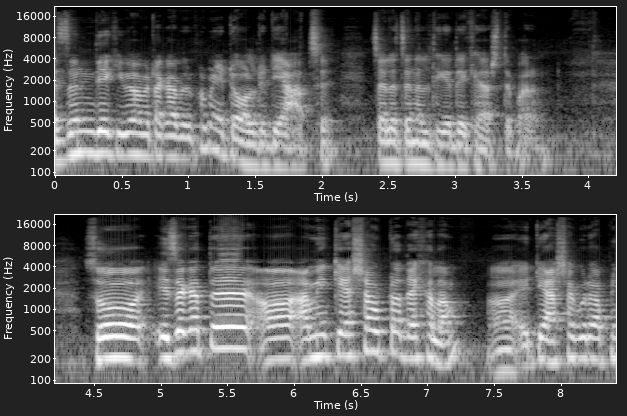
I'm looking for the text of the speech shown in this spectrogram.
এজেন্ট দিয়ে কীভাবে টাকা বের করবেন, এটা অলরেডি আছে। চাইলে চ্যানেল থেকে দেখে আসতে পারেন। সো এই জায়গাতে আমি ক্যাশ আউটটা দেখালাম। এটি আশা করি আপনি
